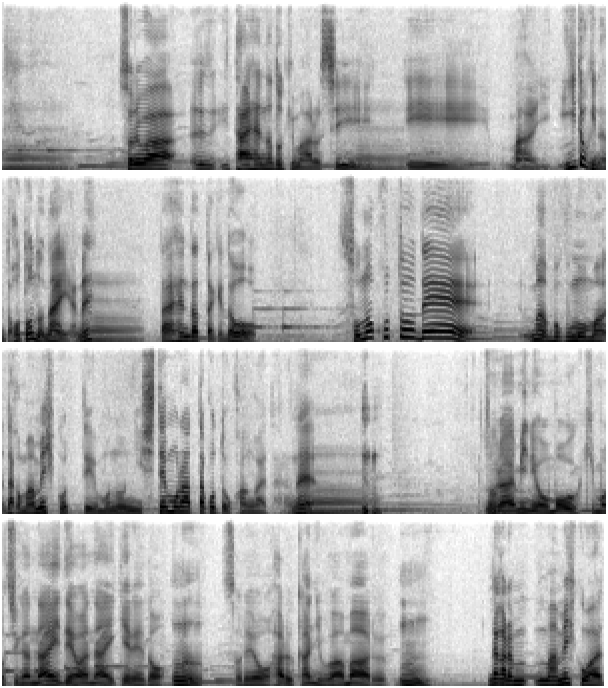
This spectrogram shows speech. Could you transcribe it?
う。ん。うそれはえ大変な時もあるし、うん。いいまあいい時なんてほとんどないやね、うん。大変だったけどそのことでまあ僕も、ま、だから豆彦っていうものにしてもらったことを考えたらねうん。恨みに思う気持ちがないではないけれどうん。それをはるかに上回るうんだから豆彦は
